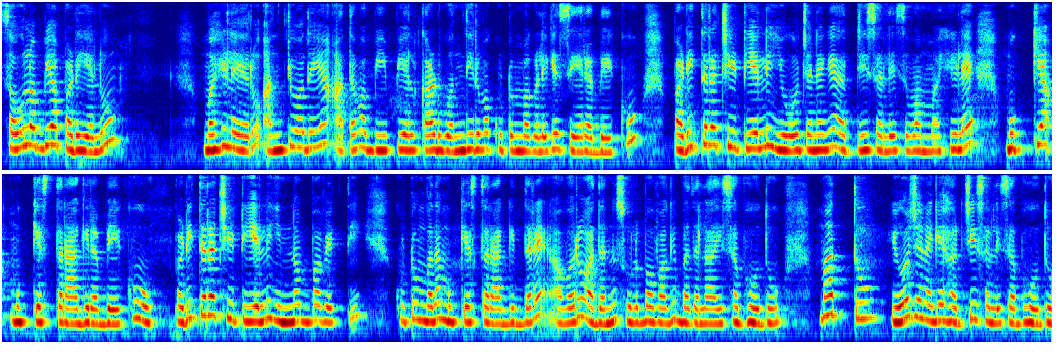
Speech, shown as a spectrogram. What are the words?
ಸೌಲಭ್ಯ ಪಡೆಯಲು ಮಹಿಳೆಯರು ಅಂತ್ಯೋದಯ ಅಥವಾ ಬಿ ಪಿ ಎಲ್ ಕಾರ್ಡ್ ಹೊಂದಿರುವ ಕುಟುಂಬಗಳಿಗೆ ಸೇರಬೇಕು. ಪಡಿತರ ಚೀಟಿಯಲ್ಲಿ ಯೋಜನೆಗೆ ಅರ್ಜಿ ಸಲ್ಲಿಸುವ ಮಹಿಳೆ ಮುಖ್ಯ ಮುಖ್ಯಸ್ಥರಾಗಿರಬೇಕು. ಪಡಿತರ ಚೀಟಿಯಲ್ಲಿ ಇನ್ನೊಬ್ಬ ವ್ಯಕ್ತಿ ಕುಟುಂಬದ ಮುಖ್ಯಸ್ಥರಾಗಿದ್ದರೆ ಅವರು ಅದನ್ನು ಸುಲಭವಾಗಿ ಬದಲಾಯಿಸಬಹುದು ಮತ್ತು ಯೋಜನೆಗೆ ಅರ್ಜಿ ಸಲ್ಲಿಸಬಹುದು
